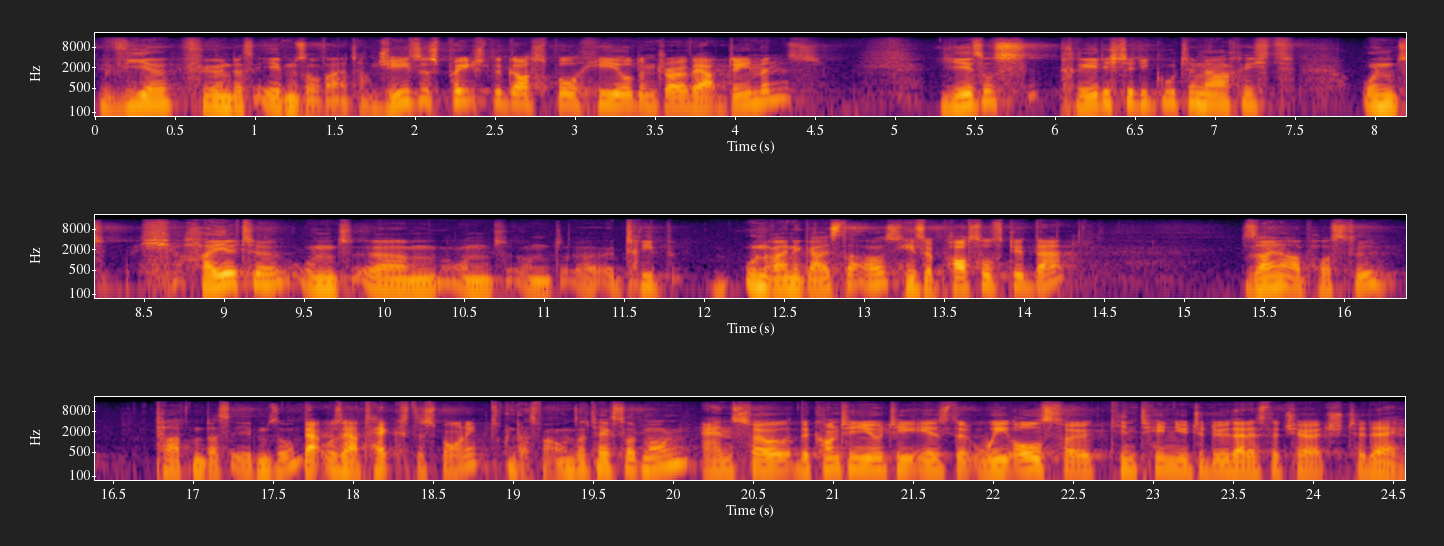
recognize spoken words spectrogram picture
wir führen das ebenso weiter. Jesus preached the gospel, healed and drove out demons. Jesus predigte die gute Nachricht und heilte und, ähm, und, und äh, trieb unreine Geister aus. His apostles did that. Seine Apostel taten das ebenso. That was our text this morning. Und das war unser Text heute Morgen. And so the continuity is that we also continue to do that as the church today.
